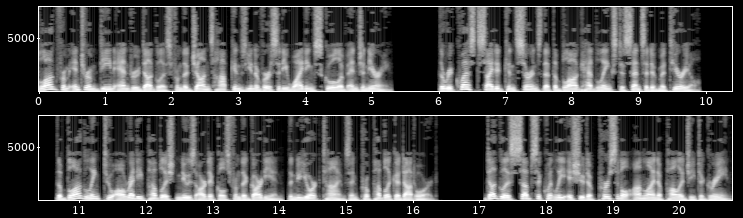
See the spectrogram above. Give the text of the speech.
Blog from Interim Dean Andrew Douglas from the Johns Hopkins University Whiting School of Engineering. The request cited concerns that the blog had links to sensitive material. The blog linked to already published news articles from The Guardian, The New York Times and ProPublica.org. Douglas subsequently issued a personal online apology to Green.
